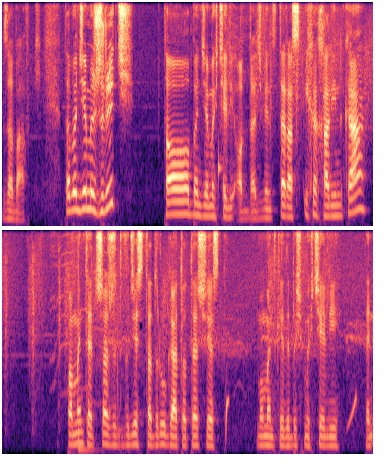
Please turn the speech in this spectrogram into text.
zabawki. To będziemy żryć, to będziemy chcieli oddać, więc teraz ich Halinka. Pamiętać trzeba, że 22 to też jest moment, kiedy byśmy chcieli ten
